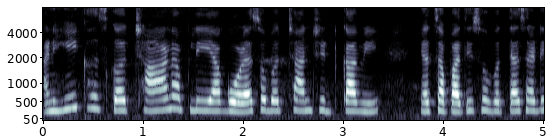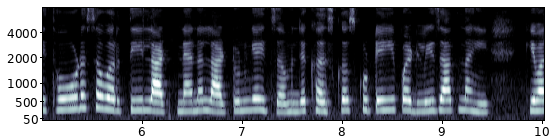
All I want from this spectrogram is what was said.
आणि ही खसखस छान आपली या गोळ्यासोबत छान चिटकावी. या चपातीसोबत त्यासाठी थोडंसं वरती लाटण्यानं लाटून घ्यायचं. म्हणजे खसखस कुठेही पडली जात नाही किंवा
